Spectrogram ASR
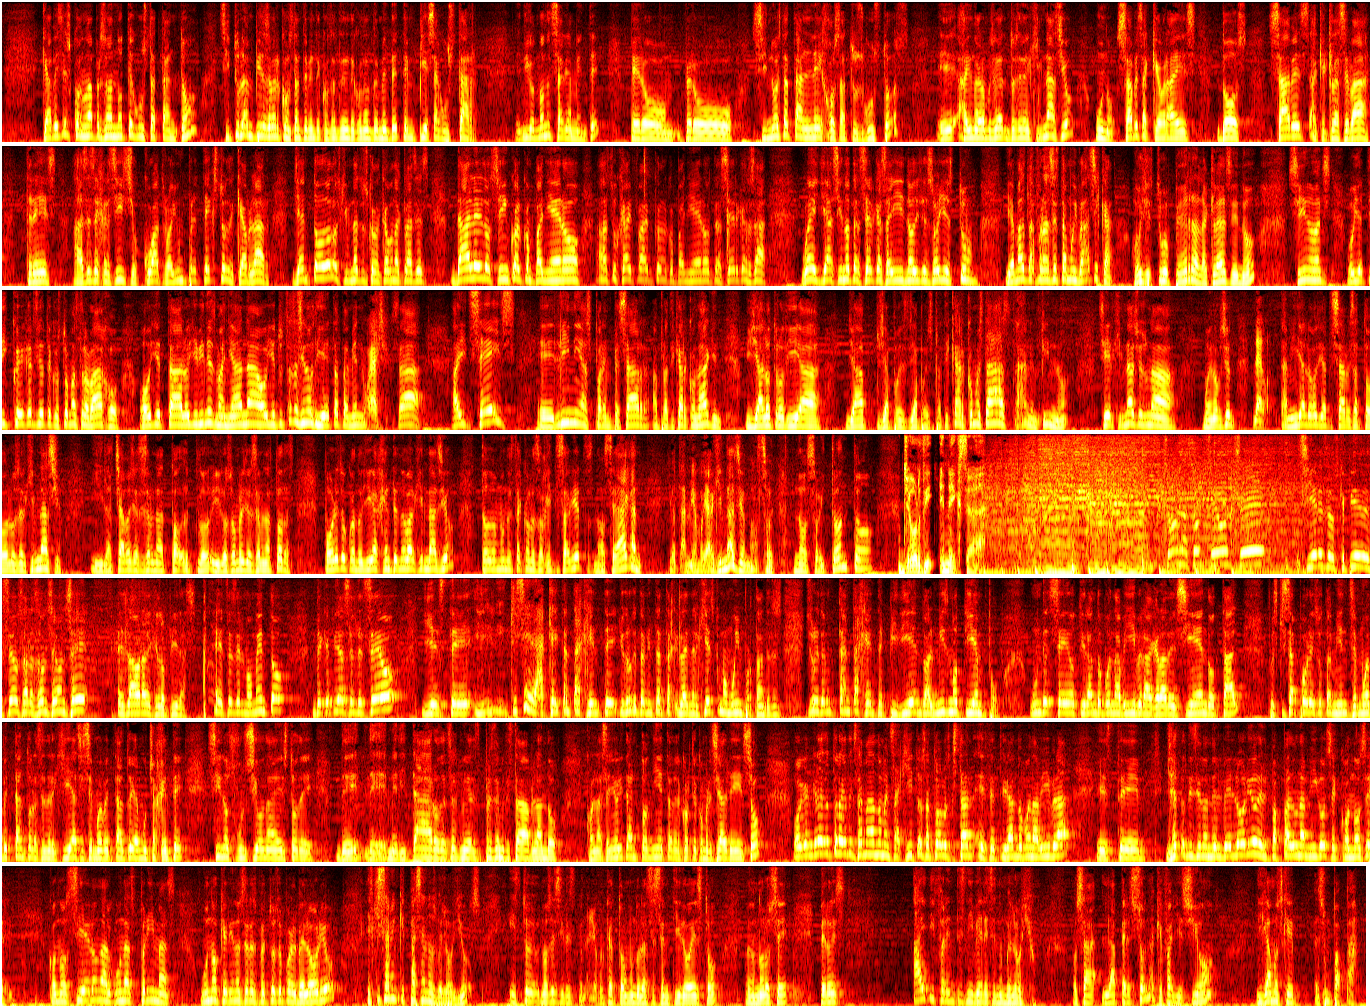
que a veces cuando una persona no te gusta tanto, si tú la empiezas a ver constantemente, constantemente, constantemente, te empieza a gustar. Eh, digo, no necesariamente, pero, pero si no está tan lejos a tus gustos, eh, hay una gran posibilidad. Entonces, en el gimnasio, uno, sabes a qué hora es. Dos, sabes a qué clase va. Tres, haces ejercicio. Cuatro, hay un pretexto de qué hablar. Ya en todos los gimnasios, cuando acaba una clase, es dale los cinco al compañero, haz tu high five con el compañero, te acercas. O sea, güey, ya si no te acercas ahí, no dices, oye, estuvo. Y además la frase está muy básica. Oye, estuvo perra la clase, ¿no? Sí, no manches. Oye, a ti qué ejercicio te costó más trabajo. Oye, tal. Oye, vienes mañana. Oye, tú estás haciendo dieta también. O sea hay seis eh, líneas para empezar a platicar con alguien y ya el otro día ya, ya, puedes, ya puedes platicar. ¿Cómo estás? Tal, en fin, ¿no? Sí, el gimnasio es una buena opción. Luego, también ya luego ya te sabes a todos los del gimnasio y las chavas ya se saben a todos y los hombres ya se saben a todas. Por eso cuando llega gente nueva al gimnasio, todo el mundo está con los ojitos abiertos. No se hagan. Yo también voy al gimnasio, no soy, no soy tonto. Jordi Enexa. Son las 11:11. Si eres de los que pide deseos a las 11:11, es la hora de que lo pidas. Este es el momento de que pidas el deseo y este y, qué será que hay tanta gente yo creo que también tanta la energía es como muy importante. Entonces yo creo que también tanta gente pidiendo al mismo tiempo un deseo tirando buena vibra agradeciendo tal pues quizá por eso también se mueve tanto las energías y se mueve tanto y a mucha gente sí nos funciona esto de, de, meditar o de hacer precisamente estaba hablando con la señorita Antonieta en el corte comercial de eso. Oigan gracias a toda la gente que está mandando mensajitos a todos los que están este, tirando buena vibra este ya están diciendo en el velorio del papá de un amigo se conoce, conocieron algunas primas, uno queriendo ser respetuoso por el velorio. Es que saben qué pasa en los velorios. Esto, no sé si les, yo creo que a todo el mundo le hace sentido esto, bueno, no lo sé, pero es, hay diferentes niveles en un velorio. O sea, la persona que falleció, digamos que es un papá.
